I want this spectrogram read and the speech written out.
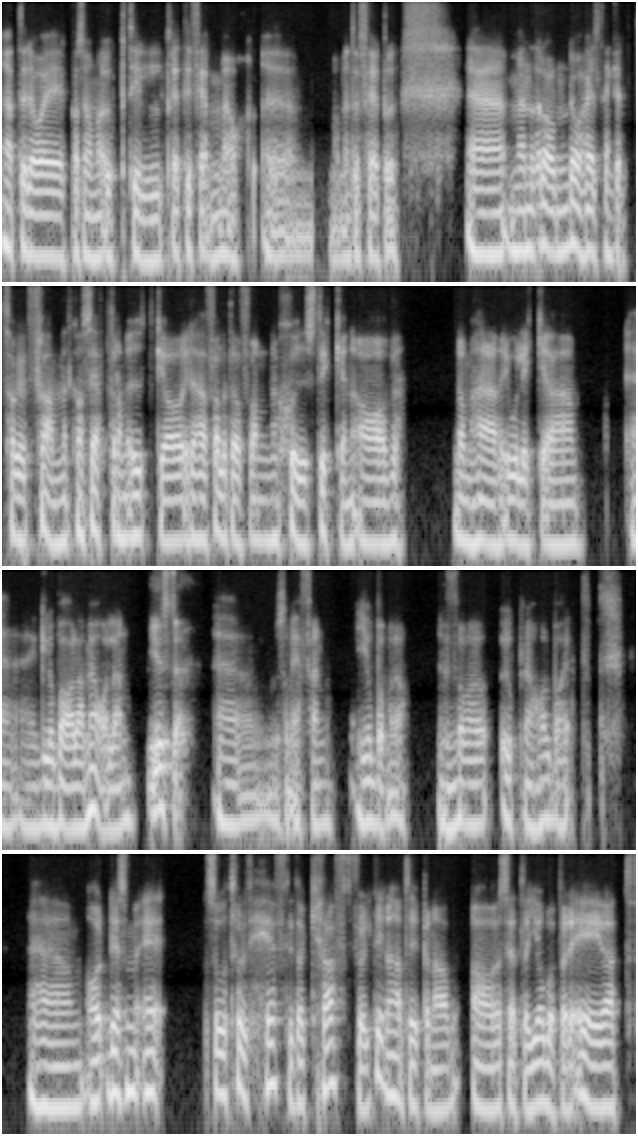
Att det då är personer upp till 35 år, eh, om inte fel på det. Eh, men där de då helt enkelt tagit fram ett koncept och de utgår i det här fallet då från sju stycken av de här olika globala målen. Just det. som FN jobbar med då, mm. för att uppnå hållbarhet. och det som är så otroligt häftigt och kraftfullt i den här typen av, av sätt att jobba på det är ju att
